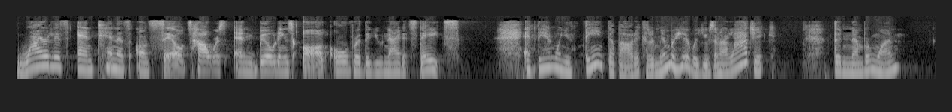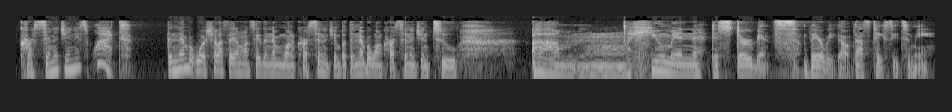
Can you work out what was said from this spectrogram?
wireless antennas on cell towers and buildings all over the United States. And then when you think about it, because remember here we're using our logic, the number one carcinogen is what? The number, well, shall I say, I don't want to say the number one carcinogen, but the number one carcinogen to um, human disturbance. There we go. That's tasty to me.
